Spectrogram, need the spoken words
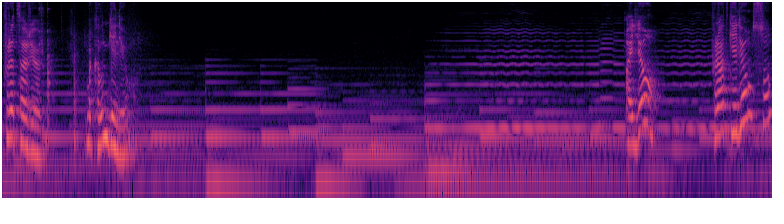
Fırat'ı arıyorum. Bakalım geliyor mu? Alo. Fırat geliyor musun?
